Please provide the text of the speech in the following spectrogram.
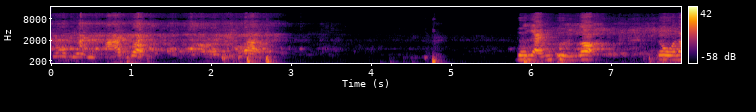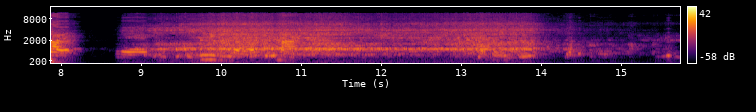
โยนเรืออีกมาก็เอาเรือใหญ่อื่นก็โยนได้แต่ที่ไม่ดีอะเขาซื้อมาเราก็เลยซื้ออย่าไปขโมยมันไม่ดี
